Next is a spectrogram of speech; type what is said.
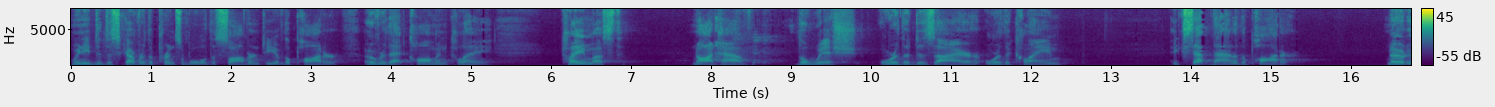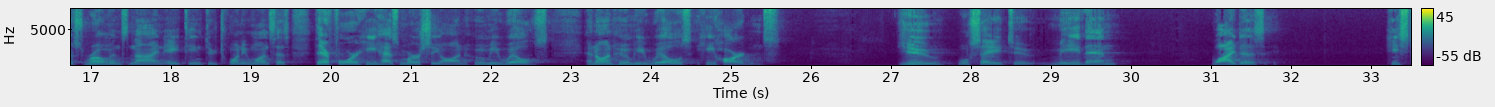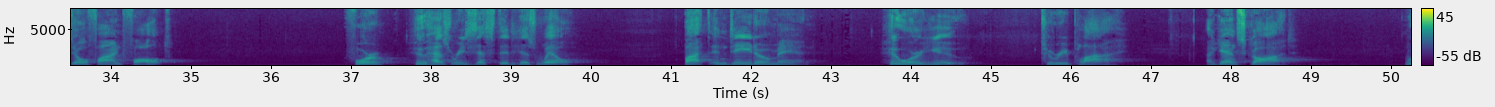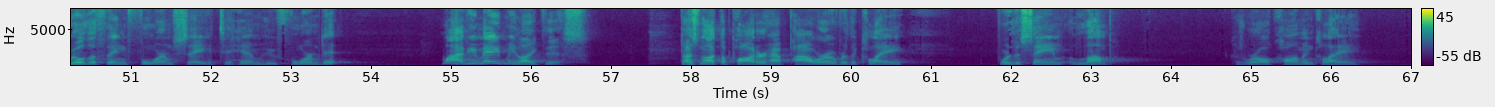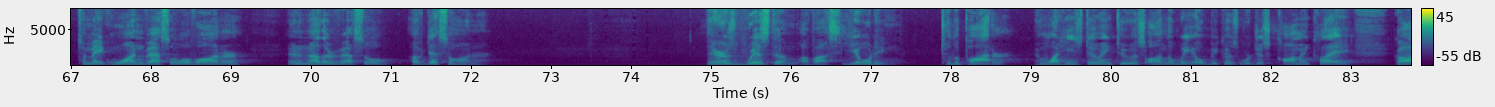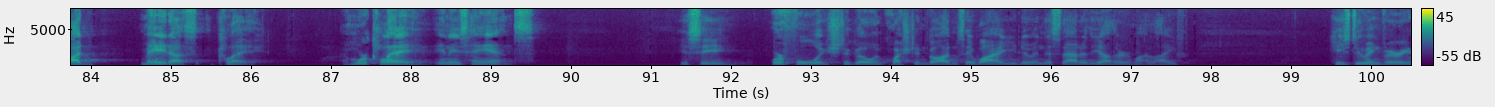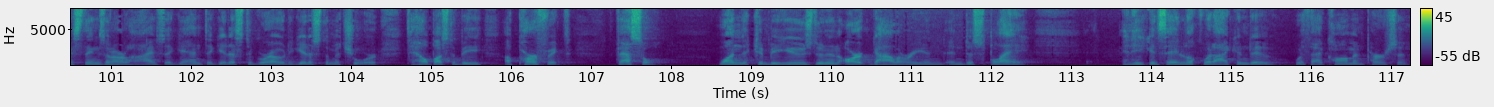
We need to discover the principle of the sovereignty of the potter over that common clay. Clay must not have the wish or the desire or the claim, except that of the potter. Notice Romans 9 18 through 21 says, Therefore he has mercy on whom he wills, and on whom he wills he hardens. You will say to me then, why does he still find fault? For who has resisted his will? But indeed, O oh man, who are you to reply against God? Will the thing formed say to him who formed it, Why have you made me like this? Does not the potter have power over the clay for the same lump, because we're all common clay, to make one vessel of honor and another vessel of dishonor? There's wisdom of us yielding to the potter and what he's doing to us on the wheel because we're just common clay. God made us clay. And we're clay in his hands. You see, we're foolish to go and question God and say, Why are you doing this, that, or the other in my life? He's doing various things in our lives, again, to get us to grow, to get us to mature, to help us to be a perfect vessel, one that can be used in an art gallery and, and display. And He can say, Look what I can do with that common person.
